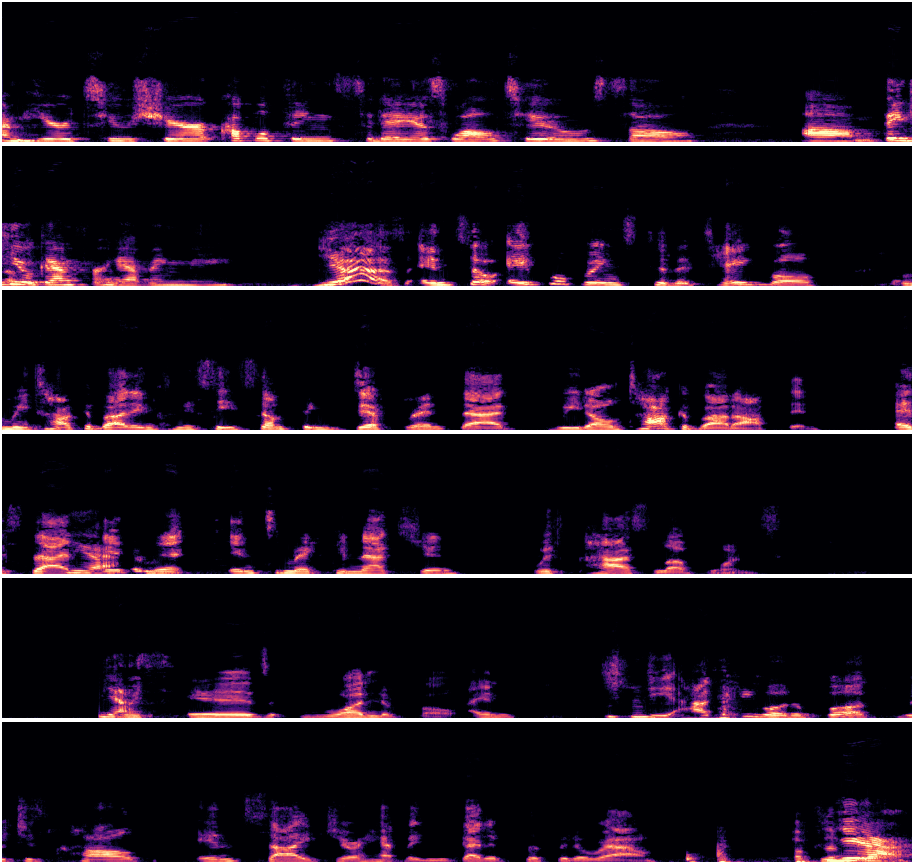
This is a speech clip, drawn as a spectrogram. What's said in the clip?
I'm here to share a couple things today as well too. So um, thank you again for having me. Yes, and so April brings to the table when we talk about intimacy something different that we don't talk about often. It's that yeah. intimate, intimate connection with past loved ones. Yes, which is wonderful. And. She actually wrote a book which is called Inside Your Heaven. You got to flip it around. Flip yeah.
